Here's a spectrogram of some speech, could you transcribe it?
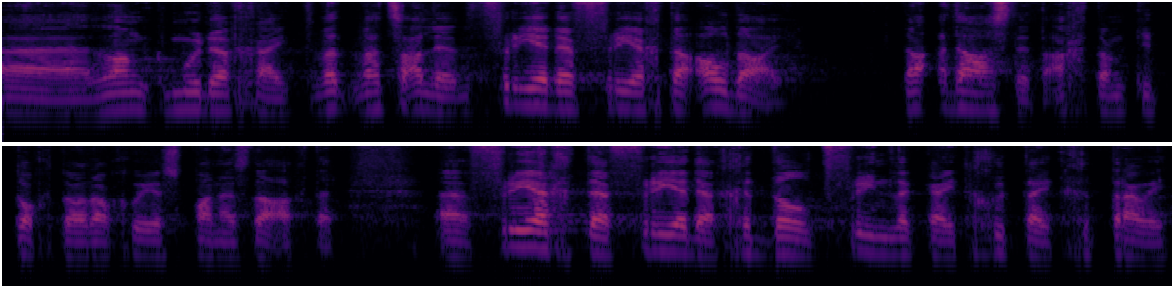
uh lankmoedigheid wat wat's al vrede vreugde al daai Daar daar's dit. Ag, dankie tog daar daar goeie span is daar agter. Uh vreugde, vrede, geduld, vriendelikheid, goedheid, getrouheid.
